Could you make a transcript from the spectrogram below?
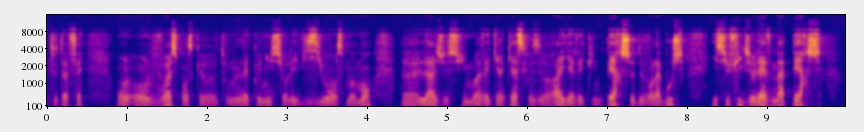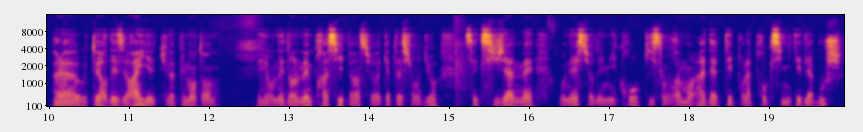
tout à fait. On, le voit, je pense que tout le monde l'a connu sur les visios en ce moment. Euh, là, je suis moi avec un casque aux oreilles, avec une perche devant la bouche. Il suffit que je lève ma perche à la hauteur des oreilles, tu vas plus m'entendre. Et on est dans le même principe hein, sur la captation audio, c'est que si jamais on est sur des micros qui sont vraiment adaptés pour la proximité de la bouche,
